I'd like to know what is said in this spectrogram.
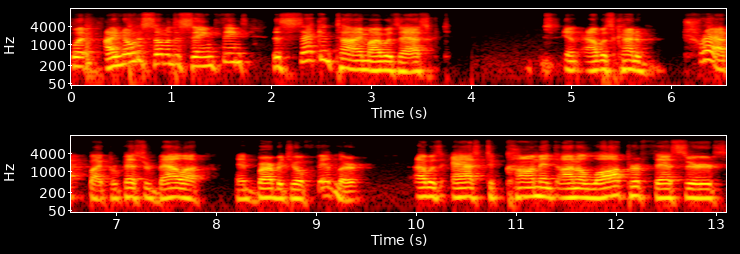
but I noticed some of the same things. The second time I was asked, and I was kind of trapped by Professor Bala and Barbara Jo Fidler, I was asked to comment on a law professor's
